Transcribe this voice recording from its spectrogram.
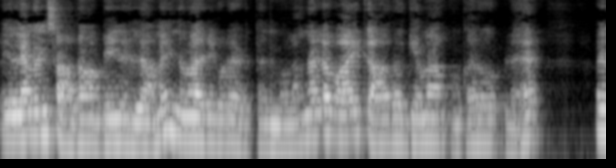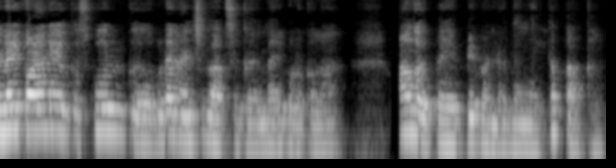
லெமன் சாதம் அப்படின்னு இல்லாமல் இந்த மாதிரி கூட எடுத்துன்னு போகலாம் நல்லா வாய்க்கு ஆரோக்கியமாக இருக்கும் கருவேப்பிலை. அது மாதிரி குழந்தைகளுக்கு ஸ்கூலுக்கு கூட லஞ்ச் பாக்ஸுக்கு அது மாதிரி கொடுக்கலாம். அவங்க இப்போ எப்படி பண்ணுறதுங்கிறத பார்க்கலாம்.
